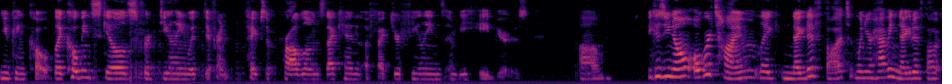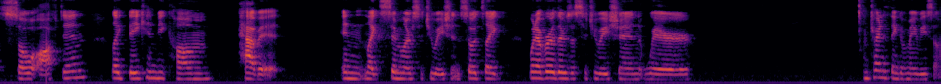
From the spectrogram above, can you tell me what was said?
you can cope, like coping skills for dealing with different types of problems that can affect your feelings and behaviors. Um, because you know over time like negative thoughts when you're having negative thoughts so often like they can become habit in like similar situations. So it's like whenever there's a situation where i'm trying to think of maybe some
